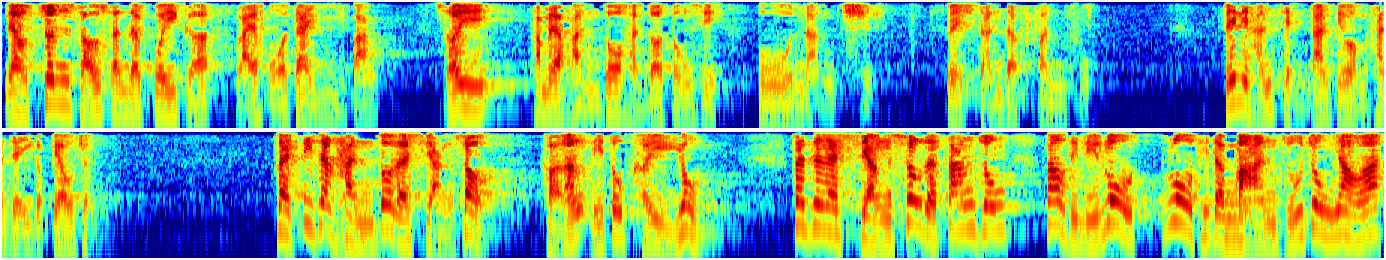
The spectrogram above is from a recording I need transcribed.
你要遵守神的规格来活在异邦，所以他们有很多很多东西。不能吃，所以神的吩咐，这里很简单，给我们看见一个标准，在地上很多的享受，可能你都可以用，但是在享受的当中，到底你肉肉体的满足重要啊，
